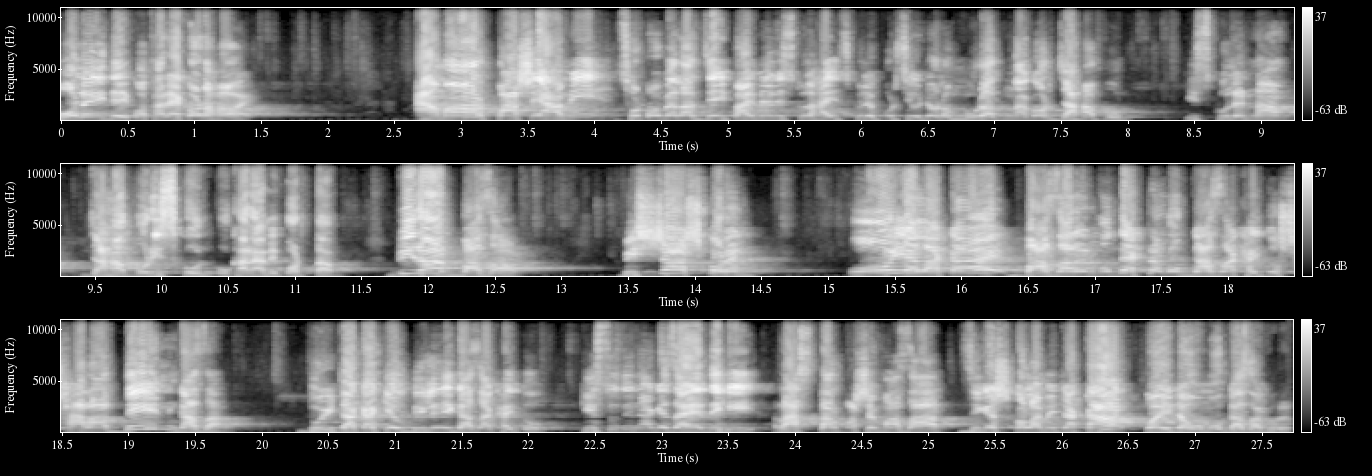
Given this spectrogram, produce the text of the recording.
বলেই দে কথা রেকর্ড হয়। আমার পাশে আমি ছোটবেলা যেই প্রাইমারি স্কুল হাই স্কুলে পড়ছি, ওইটা হলো মুরাদনগর জাহাপুর। স্কুলের নাম জাহাপুর স্কুল, ওখানে আমি পড়তাম। বিরাট বাজার। বিশ্বাস করেন ওই এলাকায় বাজারের মধ্যে একটা লোক গাঁজা খাইতো সারা দিন গাঁজা। দুই টাকা কেউ দিলেই গাঁজা খাইতো। কিছুদিন আগে যায় দেখি রাস্তার পাশে মাজার, জিজ্ঞেস করলাম, এটা কার? কয়, এটা অমুক গাঁজা ঘুরের।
